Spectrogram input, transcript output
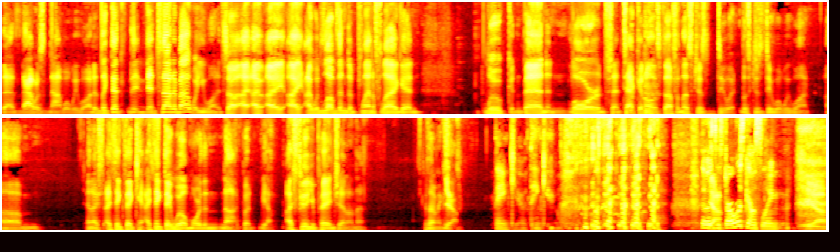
that that was not what we wanted. Like that that's not about what you wanted. So I I I I would love them to plant a flag and Luke and Ben and Lore and San and all this stuff, and let's just do it. Let's just do what we want. Um, and I, I think they can. I think they will more than not. But yeah, I feel your pain, Jen, on that. If that makes yeah. sense. Thank you. Thank you. that was Yeah. the Star Wars counseling. yeah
